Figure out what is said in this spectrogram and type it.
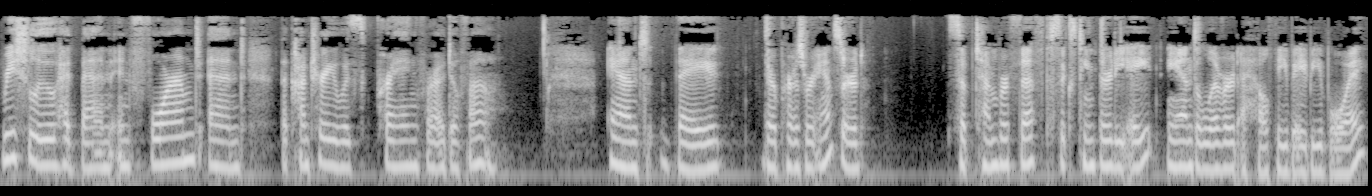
Richelieu had been informed, and the country was praying for a dauphin. And they, their prayers were answered. September 5th, 1638, Anne delivered a healthy baby boy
